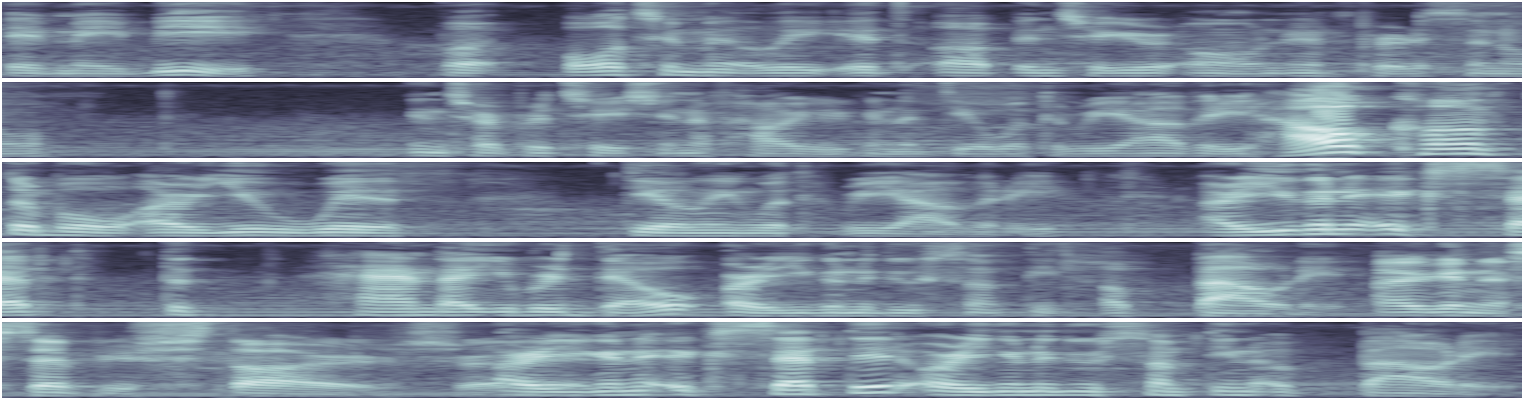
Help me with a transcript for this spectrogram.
it may be, but ultimately it's up into your own and personal interpretation of how you're going to deal with the reality. How comfortable are you with dealing with reality? Are you going to accept hand that you were dealt or are you to do something about it? Are you gonna accept your stars, right? Are you to accept it or are you to do something about it?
